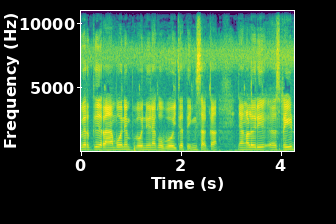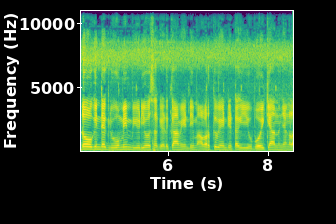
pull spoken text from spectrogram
ഇവർക്ക് റാംബോനും പൊന്നുവിനൊക്കെ ഉപയോഗിച്ച തിങ്സൊക്കെ ഞങ്ങളൊരു സ്ട്രീറ്റ് ഡോഗിന്റെ ഗ്രൂമിങ് വീഡിയോസൊക്കെ എടുക്കാൻ വേണ്ടിയും അവർക്ക് വേണ്ടിയിട്ട് ഈ ഉപയോഗിക്കാമെന്ന് ഞങ്ങൾ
